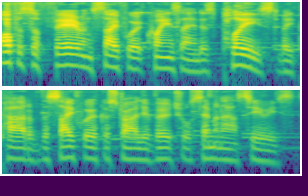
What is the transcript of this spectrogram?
Office of Fair and Safe Work Queensland is pleased to be part of the Safe Work Australia virtual seminar series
